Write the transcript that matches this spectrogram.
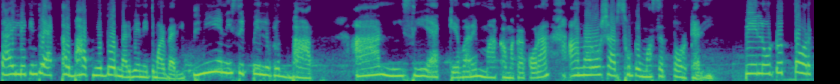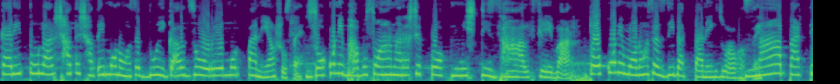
তাইলে কিন্তু এক থাল ভাত নিয়ে দৌড় মারবে নি তোমার বাড়ি। নিয়ে নিছি পেলেটত ভাত। আর নিছি একেবারে মাখা মাখা করা আনারস আর ছোট মাছের তরকারি। পেলোটোর তরকারি তোলার সাথে সাথেই মনে হচ্ছে দুই গাল জোরে মোর পানি আসছে যখনই ভাবছ আনারসের টক মিষ্টি ঝাল ফ্লেভার তখনই মনে হচ্ছে জিবাত পানি জোর হচ্ছে। না পারতে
